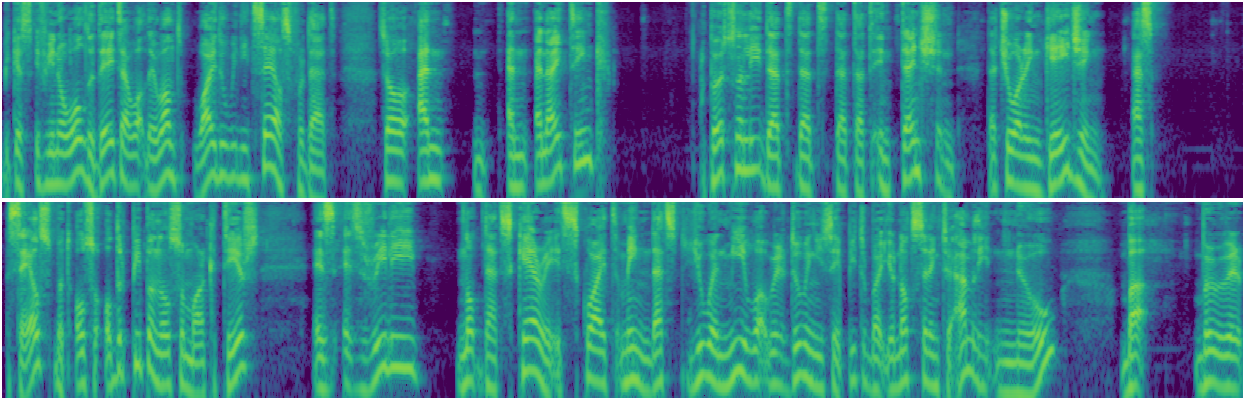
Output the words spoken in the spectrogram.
Because if you know all the data, what they want, why do we need sales for that? So, and, and, and I think personally that, that, that, that intention that you are engaging as sales, but also other people and also marketeers is, is really not that scary. It's quite, I mean, that's you and me, what we're doing. You say, Peter, but you're not selling to Emily. No, but we're,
